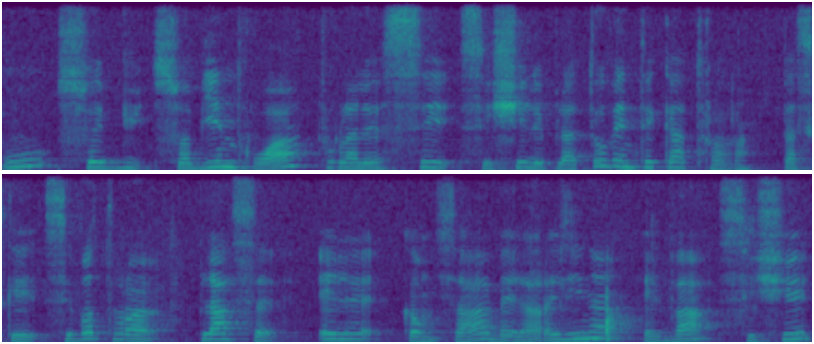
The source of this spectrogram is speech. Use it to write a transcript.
où soit bien droit pour la laisser sécher le plateau 24 heures. Parce que si votre place elle est comme ça, ben la résine elle va sécher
